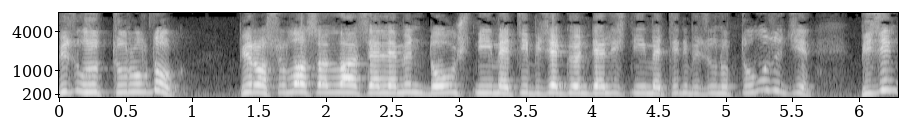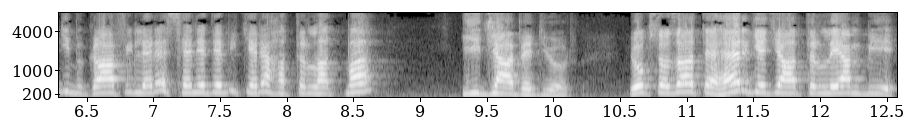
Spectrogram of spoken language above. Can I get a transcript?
Biz unutturulduk. Bir Resulullah sallallahu aleyhi ve sellemin doğuş nimeti, bize gönderiliş nimetini biz unuttuğumuz için bizim gibi gafillere senede bir kere hatırlatma icap ediyor. Yoksa zaten her gece hatırlayan bir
